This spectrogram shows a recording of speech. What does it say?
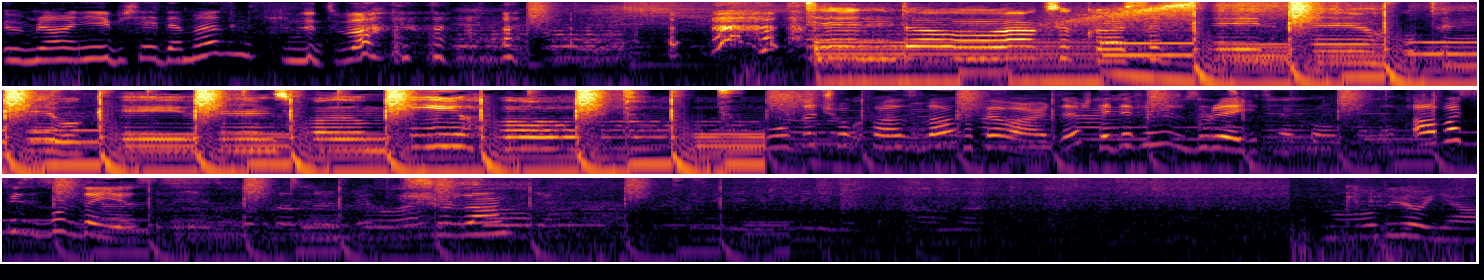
kendimi. Ümraniye bir şey demez misin lütfen? Burada çok fazla kafe vardır. Hedefimiz buraya gitmek olmalı. Aa bak biz buradayız. Şuradan. Ne oluyor ya?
